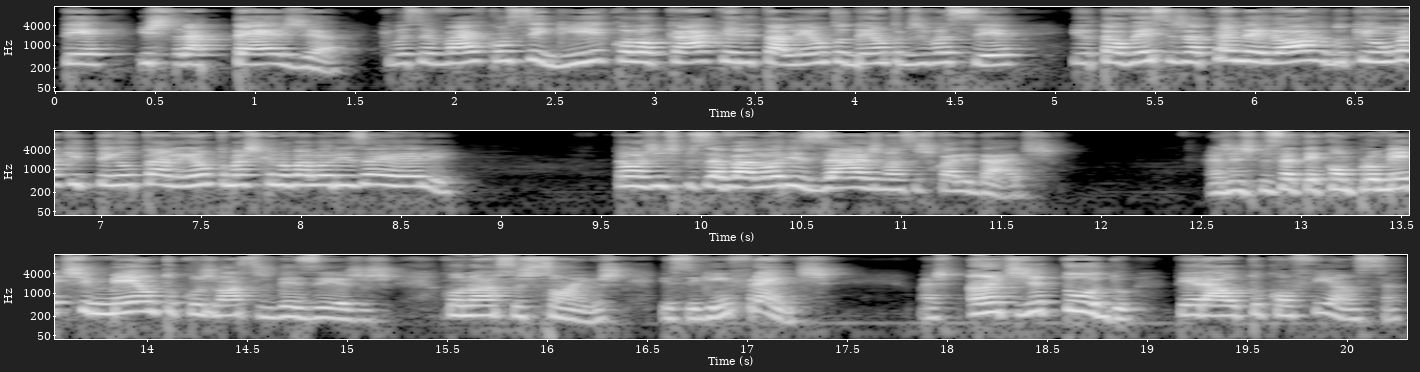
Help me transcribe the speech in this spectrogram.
ter estratégia, que você vai conseguir colocar aquele talento dentro de você. E talvez seja até melhor do que uma que tem o talento, mas que não valoriza ele. Então a gente precisa valorizar as nossas qualidades. A gente precisa ter comprometimento com os nossos desejos, com nossos sonhos e seguir em frente. Mas antes de tudo, ter autoconfiança.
